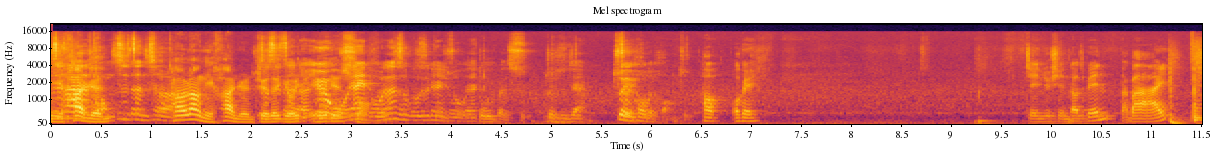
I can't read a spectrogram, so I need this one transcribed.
你汉人统，治政策啊。他要让你汉人觉得有一这是真的因为有点爽。我那我那时候不是跟你说我在读一本书，就是这样，《最后的皇族》。好，OK，今天就先到这边，拜拜。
